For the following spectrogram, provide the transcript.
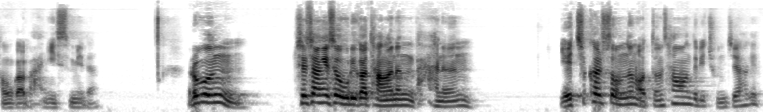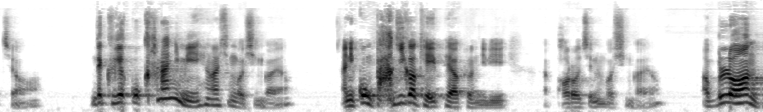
경우가 많이 있습니다. 여러분 세상에서 우리가 당하는 많은 예측할 수 없는 어떤 상황들이 존재하겠죠. 근데 그게 꼭 하나님이 행하신 것인가요? 아니 꼭 마귀가 개입해야 그런 일이 벌어지는 것인가요? 아, 물론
